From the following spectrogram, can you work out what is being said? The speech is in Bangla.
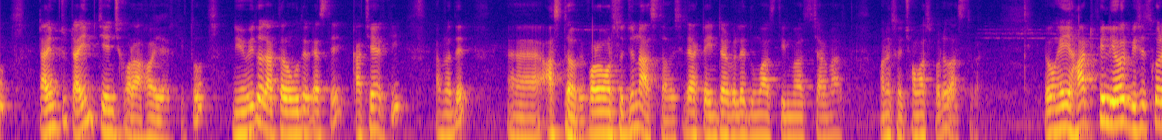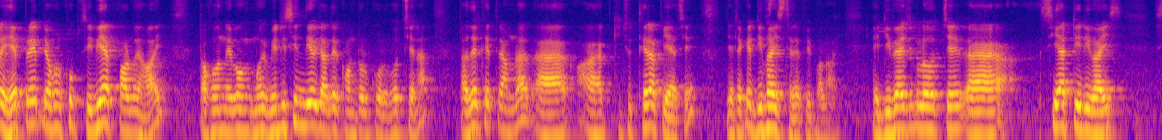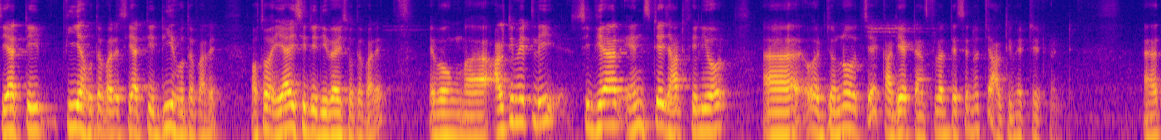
টাইম টু টাইম চেঞ্জ করা হয় আর কি। তো নিয়মিত ডাক্তারবাবুদের কাছ কাছে আর কি আপনাদের আসতে হবে, পরামর্শের জন্য আসতে হবে। সেটা একটা ইন্টারভেলে দু মাস, তিন মাস, চার মাস, অনেক সময় ছ মাস পরেও আসতে পারে। এবং এই হার্ট ফেলিওর বিশেষ করে হেপ রেপ যখন খুব সিভিয়ার ফর্মে হয় তখন এবং মেডিসিন দিয়েও যাদের কন্ট্রোল হচ্ছে না, তাদের ক্ষেত্রে আমরা কিছু থেরাপি আছে, যেটাকে ডিভাইস থেরাপি বলা হয়। এই ডিভাইসগুলো হচ্ছে সিআরটি ডিভাইস সিআরটি পি হতে পারে সিআরটি ডি হতে পারে, অথবা এআইসিডি ডিভাইস হতে পারে এবং ultimately severe end stage heart failure ওর জন্য হচ্ছে কার্ডিয়াক ট্রান্সপ্লান্টেশন হচ্ছে আলটিমেট ট্রিটমেন্ট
